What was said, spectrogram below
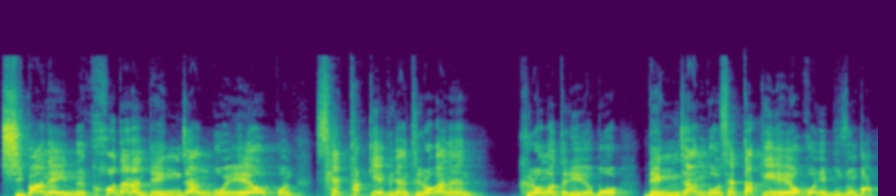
집안에 있는 커다란 냉장고, 에어컨, 세탁기에 그냥 들어가는 그런 것들이에요. 뭐 냉장고, 세탁기, 에어컨이 무슨 막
